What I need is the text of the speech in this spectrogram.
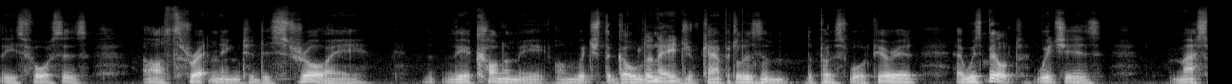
these forces are threatening to destroy the economy on which the golden age of capitalism, the post-war period, uh, was built, which is mass,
